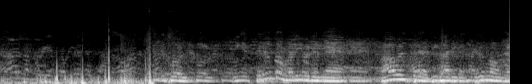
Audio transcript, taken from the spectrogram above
ஆனால் நம்முடைய போல் நீங்க திரும்ப வழிவிடுங்க. காவல்துறை அதிகாரிகள் திரும்ப அவங்க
